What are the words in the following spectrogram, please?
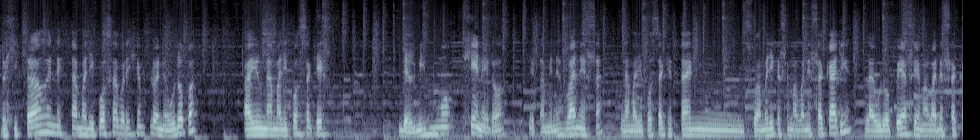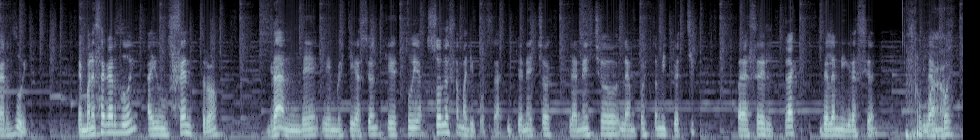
Registrados en esta mariposa, por ejemplo, en Europa, hay una mariposa que es del mismo género, que también es Vanessa. La mariposa que está en Sudamérica se llama Vanessa Cari, la europea se llama Vanessa Carduy. En Vanessa Carduy hay un centro grande de investigación que estudia solo esa mariposa y que han hecho, le han hecho, le han puesto microchip para hacer el track de la migración. Y, wow. han, puesto,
